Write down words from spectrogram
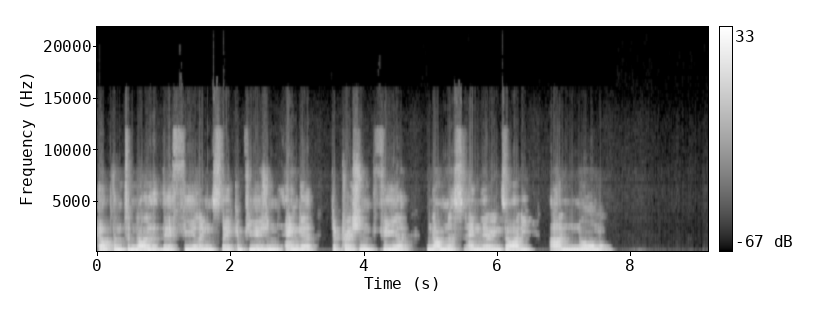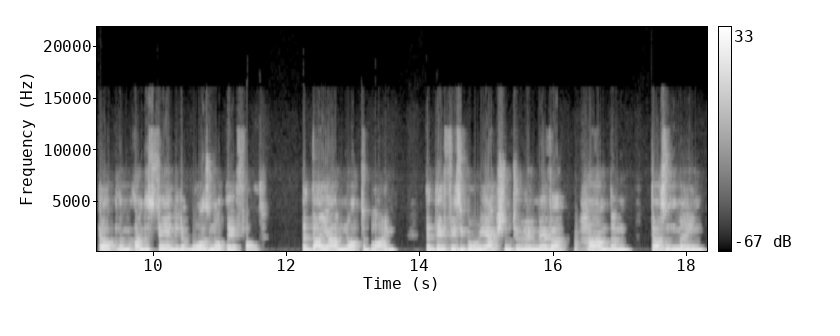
Help them to know that their feelings, their confusion, anger, depression, fear, numbness, and their anxiety are normal. Help them understand that it was not their fault, that they are not to blame, that their physical reaction to whomever harmed them doesn't mean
